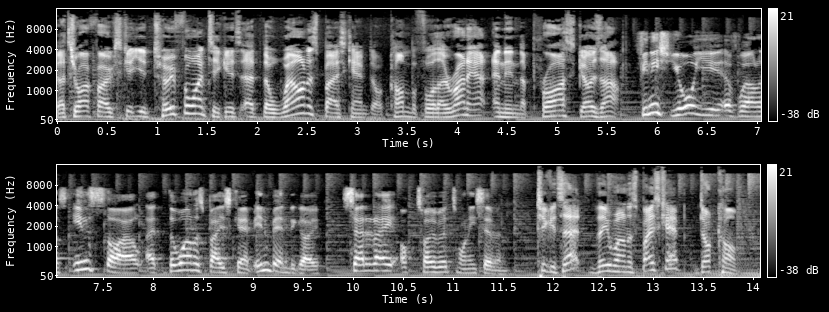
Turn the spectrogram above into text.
That's right, folks. Get your two for one tickets at thewellnessbasecamp.com before they run out and then the price goes up. Finish your year of wellness in style at the Wellness Base Camp in Bendigo, Saturday, October 27. Tickets at thewellnessbasecamp.com.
